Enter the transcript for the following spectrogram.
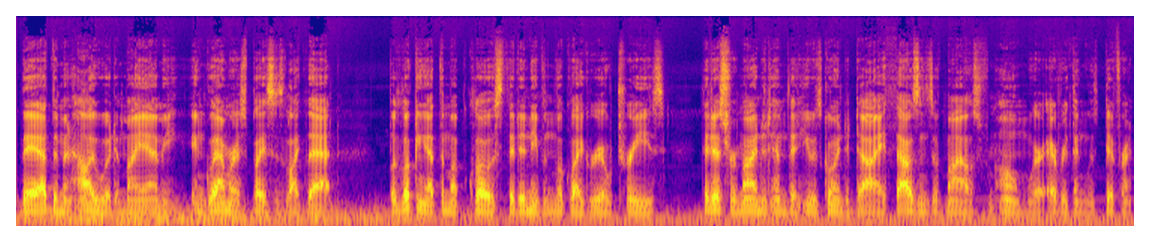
They had them in Hollywood and Miami, in glamorous places like that. But looking at them up close, they didn't even look like real trees. They just reminded him that he was going to die thousands of miles from home where everything was different.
